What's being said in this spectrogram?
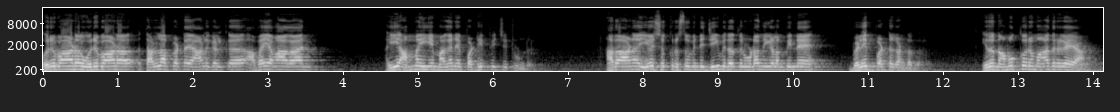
ഒരുപാട് ഒരുപാട് തള്ളപ്പെട്ട ആളുകൾക്ക് അഭയമാകാൻ ഈ അമ്മ ഈ മകനെ പഠിപ്പിച്ചിട്ടുണ്ട്. അതാണ് യേശു ക്രിസ്തുവിന്റെ ജീവിതത്തിലുടനീളം പിന്നെ വെളിപ്പെട്ട് കണ്ടത്. ഇത് നമുക്കൊരു മാതൃകയാണ്.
